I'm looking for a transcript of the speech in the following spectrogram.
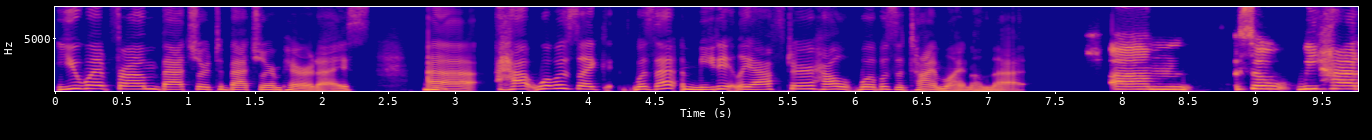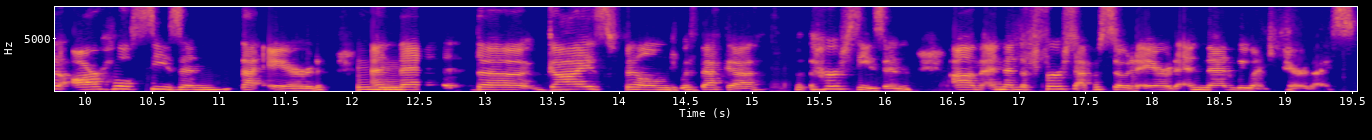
you went from Bachelor to Bachelor in Paradise. Mm-hmm. Uh, how? What was like? Was that immediately after? How? What was the timeline on that? Um, so we had our whole season that aired, Mhm. and then the guys filmed with Becca her season, um, and then the first episode aired, and then we went to Paradise.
